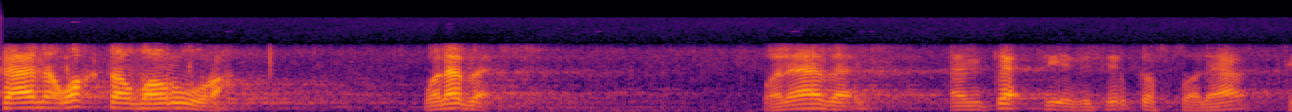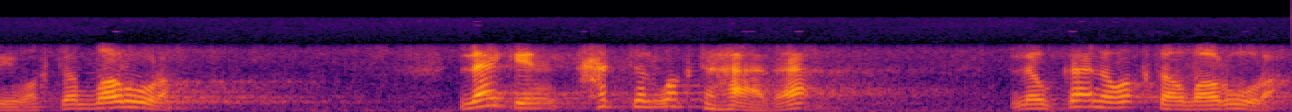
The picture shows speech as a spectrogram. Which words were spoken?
كان وقت ضرورة. ولا بأس. ولا بأس أن تأتي بتلك الصلاة في وقت الضرورة. لكن حتى الوقت هذا لو كان وقت ضرورة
